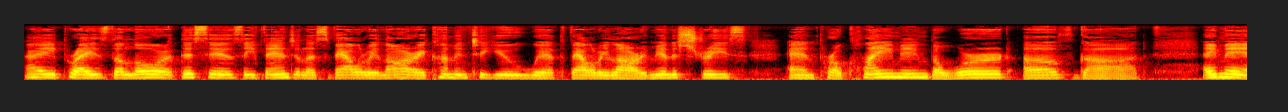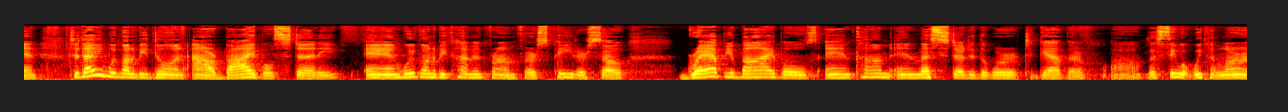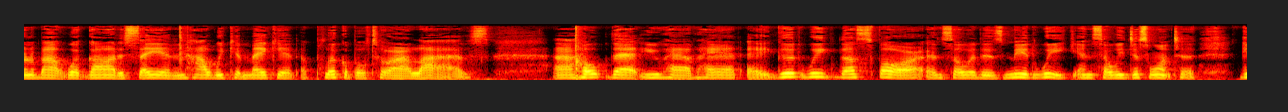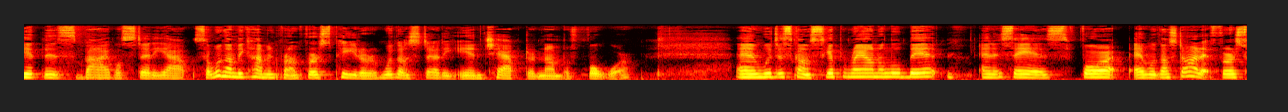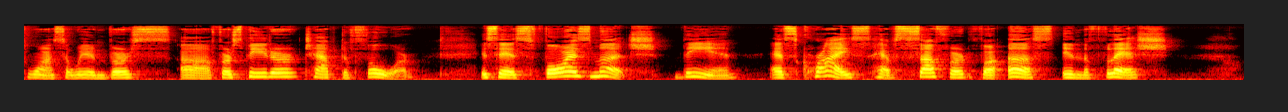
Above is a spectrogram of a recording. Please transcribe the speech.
Hey, praise the Lord. This is Evangelist Valerie Laurie coming to you with Valerie Laurie Ministries and proclaiming the Word of God. Amen. Today we're going to be doing our Bible study and we're going to be coming from First Peter. So grab your Bibles and come and let's study the Word together. Uh, let's see what we can learn about what God is saying and how we can make it applicable to our lives. I hope that you have had a good week thus far, and so it is midweek, and so we just want to get this Bible study out. So we're going to be coming from First Peter, we're going to study in chapter number four, and we're just going to skip around a little bit, and it says for, and we're going to start at first one. So we're in verse uh, First Peter chapter four. It says, "For as much then." As Christ have suffered for us in the flesh,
